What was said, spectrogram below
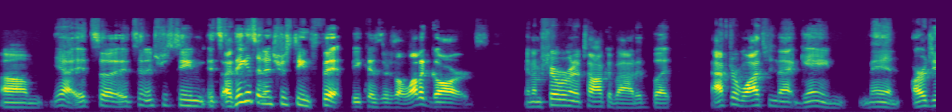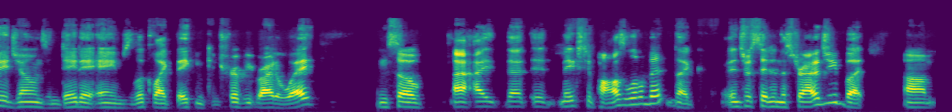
um, yeah, it's a it's an interesting. It's I think it's an interesting fit because there's a lot of guards, and I'm sure we're going to talk about it. But after watching that game, man, R.J. Jones and Dai Dai Ames look like they can contribute right away, and so I, I that it makes you pause a little bit, like interested in the strategy. But um,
